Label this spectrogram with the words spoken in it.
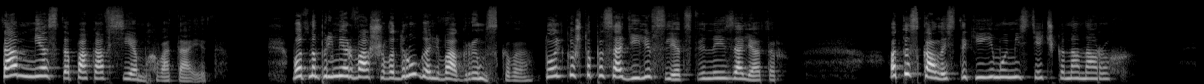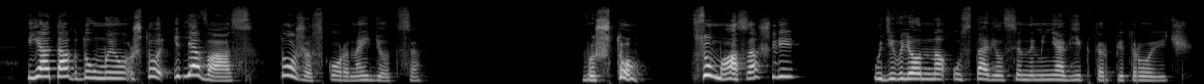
Там места пока всем хватает. Вот, например, вашего друга Льва Грымского только что посадили в следственный изолятор. Отыскалось-таки ему местечко на нарах. Я так думаю, что и для вас тоже скоро найдется. Вы что, с ума сошли? Удивленно уставился на меня Виктор Петрович.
